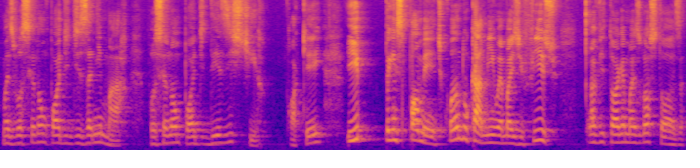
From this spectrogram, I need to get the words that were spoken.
mas você não pode desanimar, você não pode desistir, ok? E principalmente, quando o caminho é mais difícil, a vitória é mais gostosa.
